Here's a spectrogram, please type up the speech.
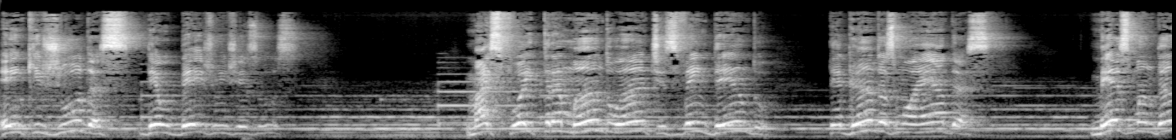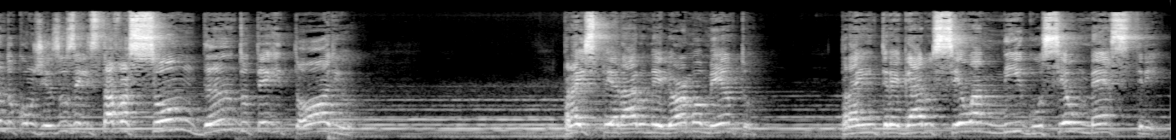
em que Judas deu beijo em Jesus, mas foi tramando antes, vendendo, pegando as moedas, mesmo andando com Jesus, ele estava sondando o território para esperar o melhor momento para entregar o seu amigo, o seu mestre.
